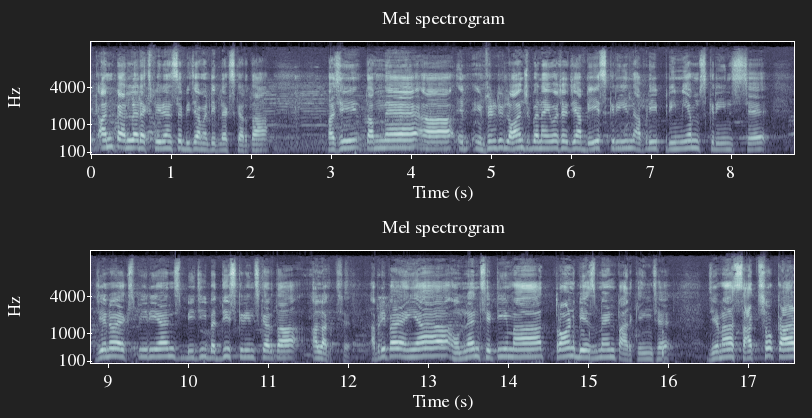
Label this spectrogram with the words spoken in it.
એક અનપેરેલડ એક્સપિરિયન્સ છે બીજા મલ્ટીપ્લેક્સ કરતાં. પછી તમને ઇન્ફિનિટી લોન્ચ બનાવ્યો છે, જ્યાં બે સ્ક્રીન, આપણી પ્રીમિયમ સ્ક્રીન્સ છે, જેનો એક્સપિરિયન્સ બીજી બધી સ્ક્રીન્સ કરતાં અલગ છે. આપણી પાસે અહીંયા હોમલેન્ડ સિટીમાં ત્રણ બેઝમેન્ટ પાર્કિંગ છે, જેમાં સાતસો કાર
